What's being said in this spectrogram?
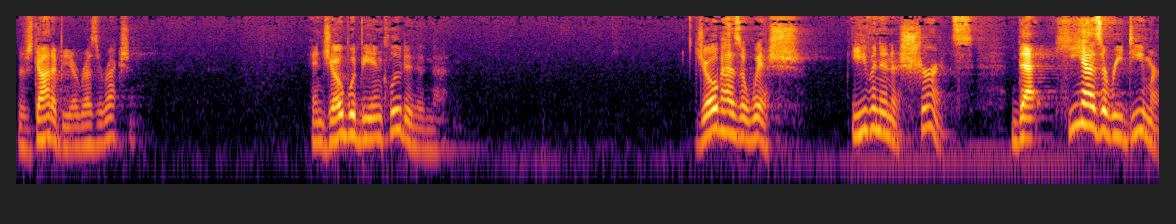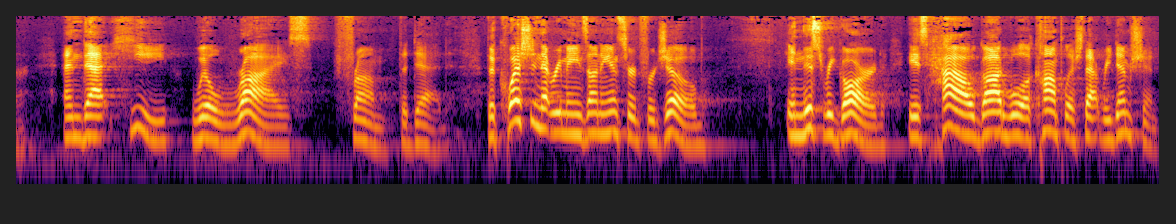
There's got to be a resurrection. And Job would be included in that. Job has a wish, even an assurance, that he has a redeemer and that he will rise from the dead. The question that remains unanswered for Job in this regard is how God will accomplish that redemption.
